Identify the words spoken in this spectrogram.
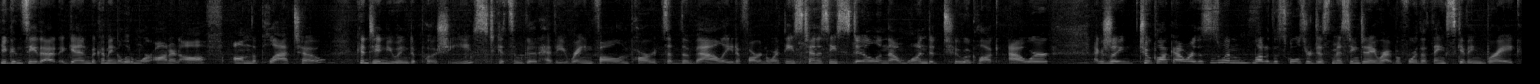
You can see that again becoming a little more on and off on the plateau, continuing to push east. Get some good heavy rainfall in parts of the valley to far northeast Tennessee still in that one to two o'clock hour. Actually, 2 o'clock hour, this is when a lot of the schools are dismissing today right before the Thanksgiving break,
